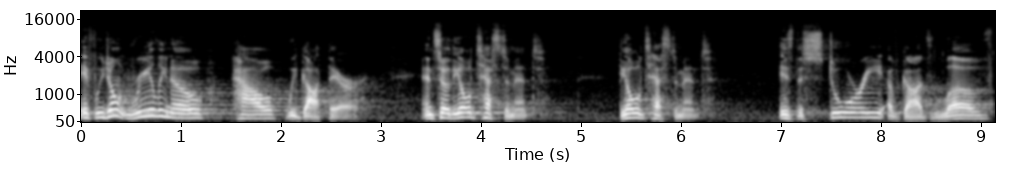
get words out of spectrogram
if we don't really know how we got there. And so the Old Testament, the Old Testament is the story of God's love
